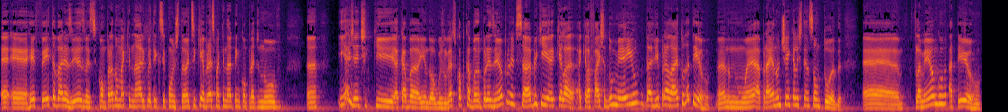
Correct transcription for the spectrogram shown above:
é, é, refeita várias vezes, vai se comprar um maquinário que vai ter que ser constante. Se quebrar esse maquinário, tem que comprar de novo. Né? E a gente que acaba indo a alguns lugares, Copacabana, por exemplo, a gente sabe que aquela, aquela faixa do meio, dali para lá, é tudo aterro. Né? Não é, a praia não tinha aquela extensão toda. É, Flamengo, aterro.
